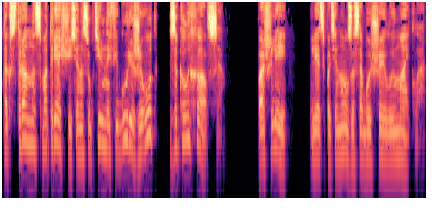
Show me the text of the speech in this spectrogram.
так странно смотрящийся на субтильной фигуре живот заколыхался. «Пошли», — Лец потянул за собой Шейлу и Майкла.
